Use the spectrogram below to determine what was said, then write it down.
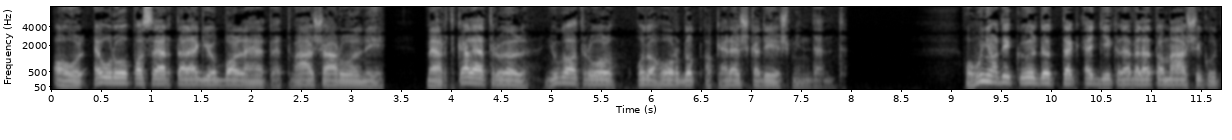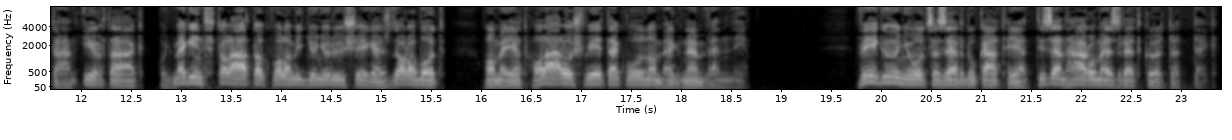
ahol Európa szerte legjobban lehetett vásárolni, mert keletről, nyugatról odahordott a kereskedés mindent. A hunyadi küldöttek egyik levelet a másik után írták, hogy megint találtak valami gyönyörűséges darabot, amelyet halálos vétek volna meg nem venni. Végül 8000 dukát helyett 13 ezret költöttek.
